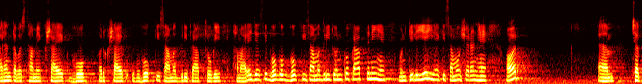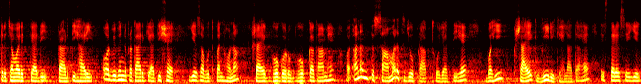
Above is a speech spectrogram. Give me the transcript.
अरहंत अवस्था में क्षायक भोग और क्षायक उपभोग की सामग्री प्राप्त हो गई। हमारे जैसे भोग उपभोग की सामग्री तो उनको प्राप्त नहीं है। उनके लिए यही है कि समोशरण है और छत्र चंवर इत्यादि, प्रार्तिहारी और विभिन्न प्रकार के अतिशय, ये सब उत्पन्न होना क्षायक भोग और उपभोग का काम है और अनंत सामर्थ्य जो प्राप्त हो जाती है, वही क्षायक वीर कहलाता है। इस तरह से ये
